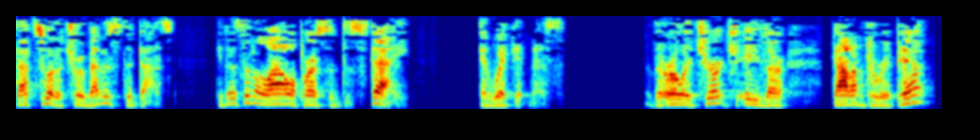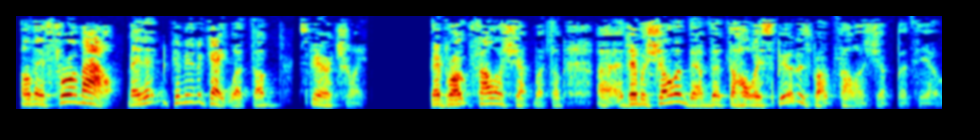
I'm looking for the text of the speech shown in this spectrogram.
That's what a true minister does. He doesn't allow a person to stay in wickedness. The early church either got them to repent or they threw them out. They didn't communicate with them spiritually. They broke fellowship with them. Uh, they were showing them that the Holy Spirit has broke fellowship with you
